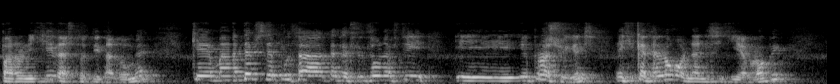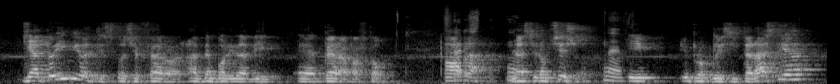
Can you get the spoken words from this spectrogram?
παρονυχίδας στο τι θα δούμε και μαντέψτε πού θα κατευθυνθούν αυτοί οι, οι πρόσφυγες. Έχει κάθε λόγο να ανησυχεί η Ευρώπη για το ίδιο της το συμφέρον αν δεν μπορεί να δει ε, πέρα από αυτό. Άρα, ναι. να συνοψίσω, ναι. η, η προκλήση τεράστια,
